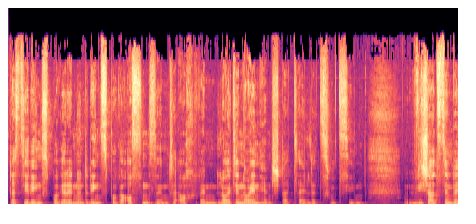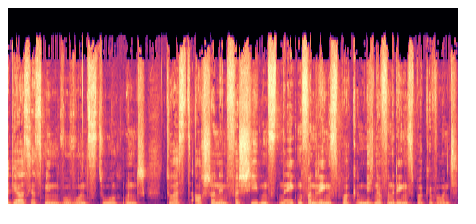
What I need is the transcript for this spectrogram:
dass die Regensburgerinnen und Regensburger offen sind, auch wenn Leute neu in ihren Stadtteil dazuziehen. Wie schaut es denn bei dir aus, Jasmin? Wo wohnst du? Und du hast auch schon in verschiedensten Ecken von Regensburg und nicht nur von Regensburg gewohnt.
